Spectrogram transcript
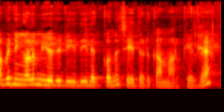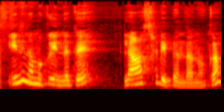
അപ്പോൾ നിങ്ങളും ഈ ഒരു രീതിയിലൊക്കെ ഒന്ന് ചെയ്തെടുക്കാൻ മറക്കരുതേ. ഇനി നമുക്ക് ഇന്നത്തെ ലാസ്റ്റ് ടിപ്പ് എന്താണെന്ന് നോക്കാം.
